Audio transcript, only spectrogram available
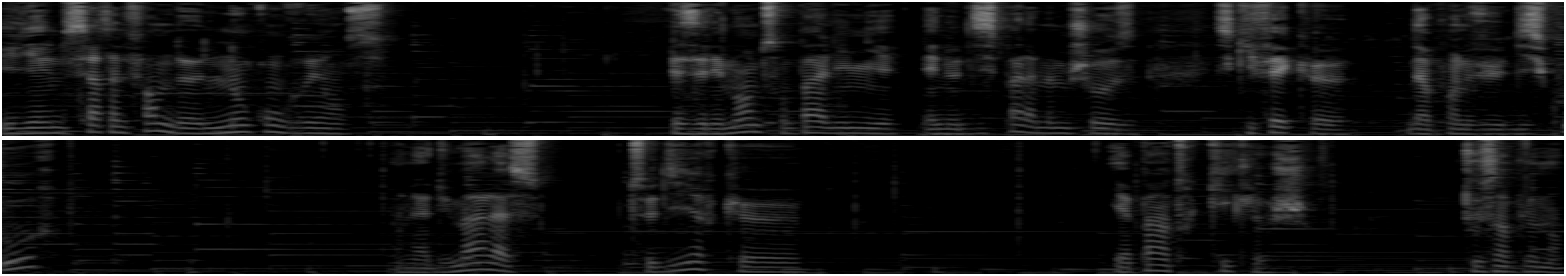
il y a une certaine forme de non-congruence. Les éléments ne sont pas alignés et ne disent pas la même chose, ce qui fait que, d'un point de vue discours, on a du mal à se dire que il n'y a pas un truc qui cloche, tout simplement.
